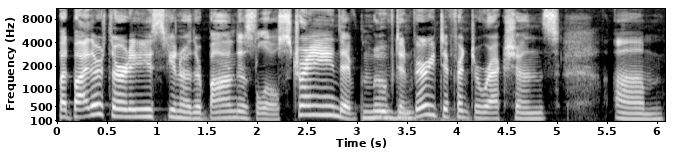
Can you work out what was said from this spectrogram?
But by their 30s, you know, their bond is a little strained. They've moved mm-hmm. in very different directions. Um,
